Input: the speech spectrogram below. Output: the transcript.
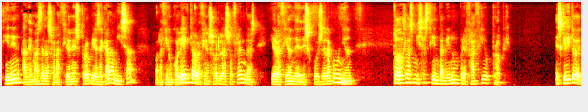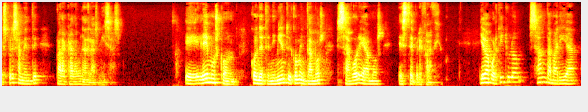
tienen, además de las oraciones propias de cada misa, oración colecta, oración sobre las ofrendas y oración de después de la comunión, todas las misas tienen también un prefacio propio, escrito expresamente para cada una de las misas. Eh, leemos con, con detenimiento y comentamos, saboreamos este prefacio. Lleva por título Santa María,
